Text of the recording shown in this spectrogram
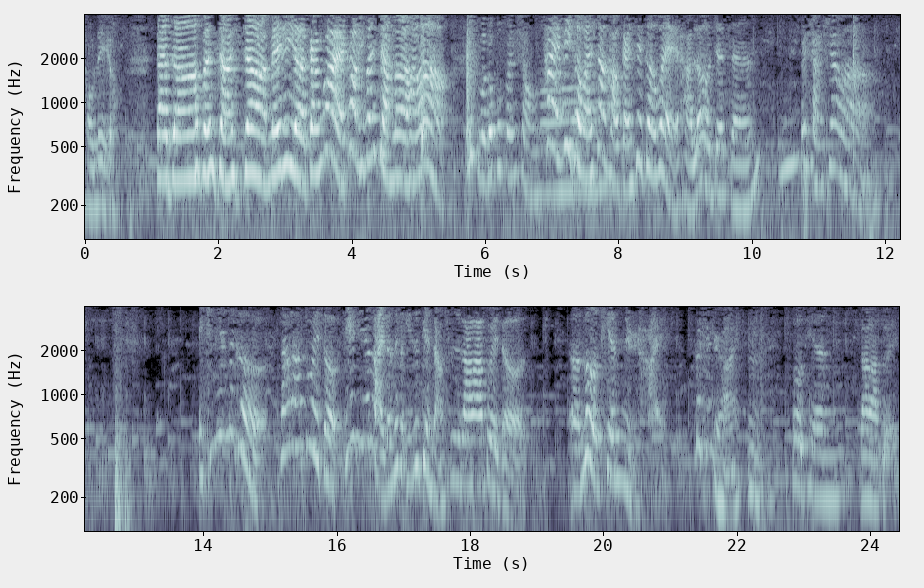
好累哦。大家分享一下，美丽的，赶快靠你分享了，好不好？为什么都不分享呢？嗨，Vic，晚上好，感谢各位。Hello，Jason。分享一下嘛。哎，今天那个啦啦队的，因为今天来的那个一日店长是啦啦队的，呃，乐天女孩，乐天女孩，嗯，乐天啦啦队，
